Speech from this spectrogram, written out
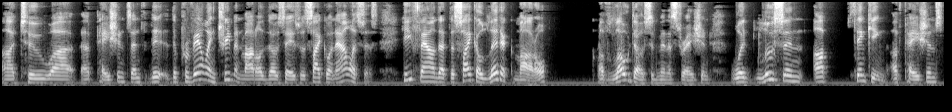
Uh, to uh, uh, patients, and the, the prevailing treatment model of those days was psychoanalysis. He found that the psycholytic model of low dose administration would loosen up thinking of patients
